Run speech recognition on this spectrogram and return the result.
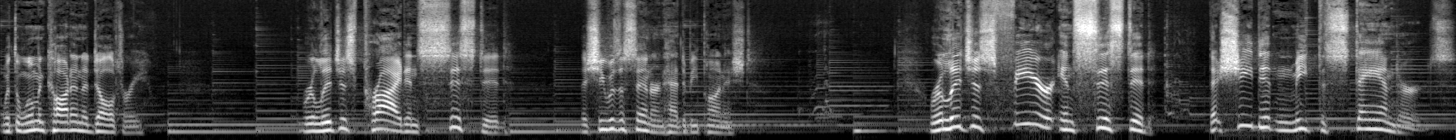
With the woman caught in adultery, religious pride insisted that she was a sinner and had to be punished. Religious fear insisted that she didn't meet the standards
